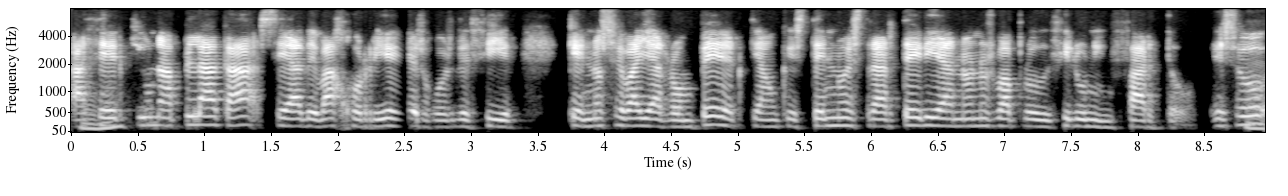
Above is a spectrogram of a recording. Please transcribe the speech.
hacer que una placa sea de bajo riesgo, es decir, que no se vaya a romper, que aunque esté en nuestra arteria no nos va a producir un infarto. Eso,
